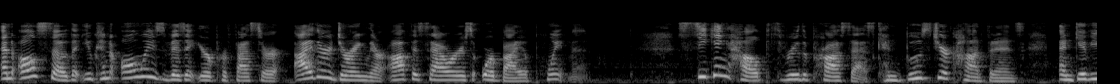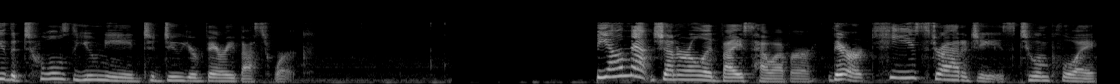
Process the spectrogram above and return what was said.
and also that you can always visit your professor either during their office hours or by appointment. Seeking help through the process can boost your confidence and give you the tools you need to do your very best work. Beyond that general advice, however, there are key strategies to employ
